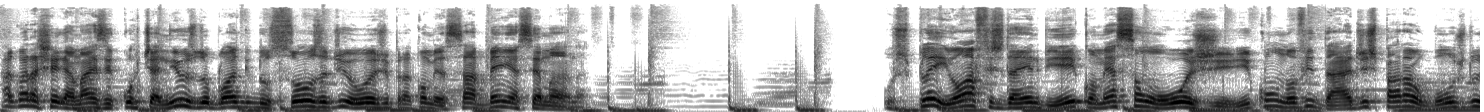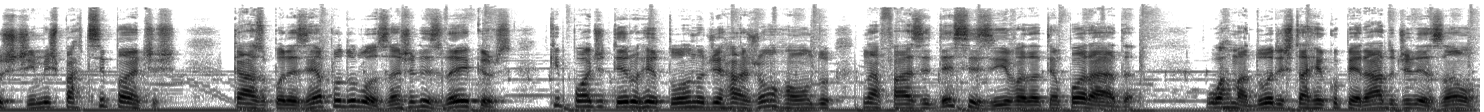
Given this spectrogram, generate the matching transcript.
Agora chega mais e curte a news do blog do Souza de hoje para começar bem a semana. Os playoffs da NBA começam hoje e com novidades para alguns dos times participantes. Caso, por exemplo, do Los Angeles Lakers, que pode ter o retorno de Rajon Rondo na fase decisiva da temporada. O armador está recuperado de lesão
